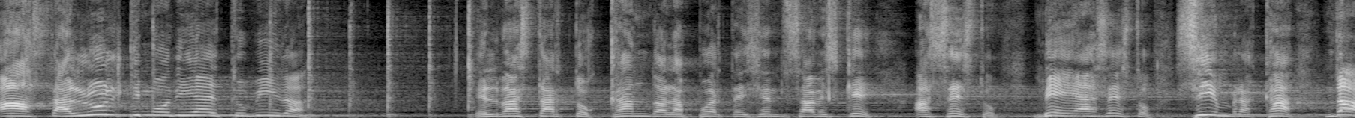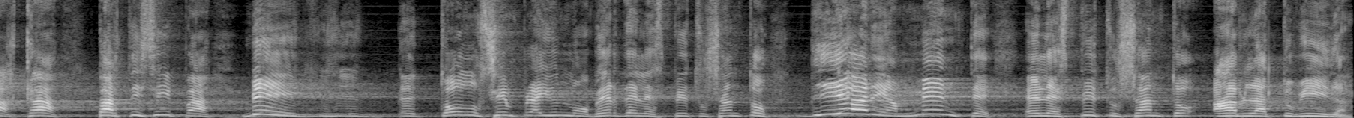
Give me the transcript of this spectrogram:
hasta el último día de tu vida. Él va a estar tocando a la puerta diciendo, ¿sabes qué? Haz esto, ve, haz esto, siembra acá, da acá, participa, ve. Eh, todo siempre hay un mover del Espíritu Santo. Diariamente el Espíritu Santo habla tu vida.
